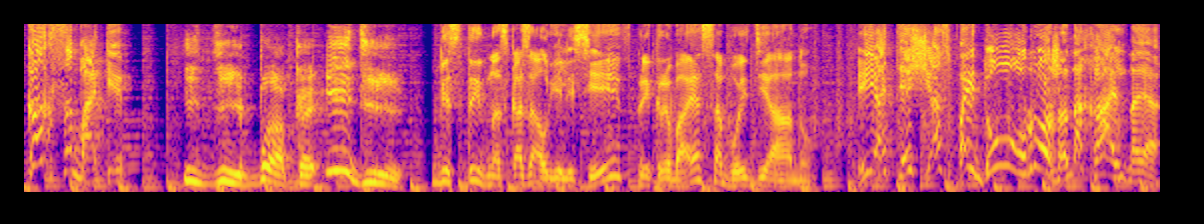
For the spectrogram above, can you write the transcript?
как собаки. Иди, бабка, иди. Бесстыдно сказал Елисеев, прикрывая собой Диану. Я тебе сейчас пойду, рожа нахальная.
